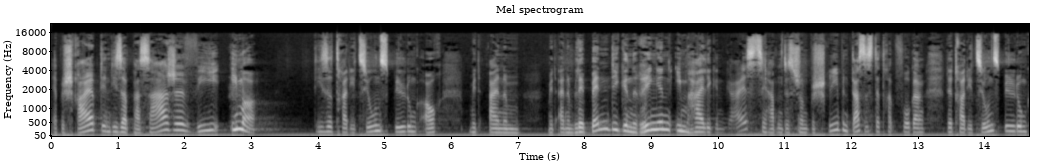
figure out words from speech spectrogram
Er beschreibt in dieser Passage, wie immer diese Traditionsbildung auch mit einem mit einem lebendigen Ringen im Heiligen Geist. Sie haben das schon beschrieben. Das ist der Vorgang der Traditionsbildung.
